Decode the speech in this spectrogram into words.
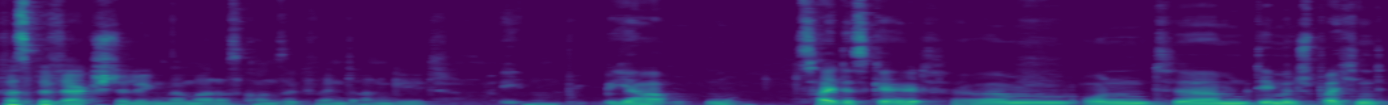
was bewerkstelligen, wenn man das konsequent angeht. Ja, ne? Zeit ist Geld ähm, und ähm, dementsprechend,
